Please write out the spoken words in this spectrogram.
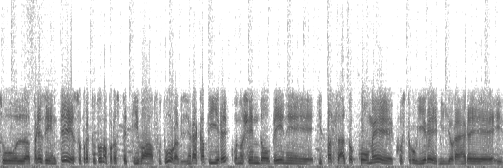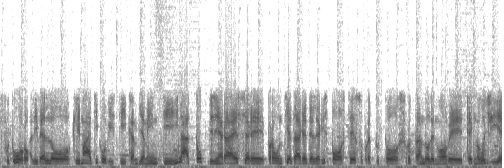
sul presente e soprattutto una prospettiva futura. Bisognerà capire, conoscendo bene il passato, come costruire e migliorare il futuro. A livello climatico, visti i cambiamenti in atto, bisognerà essere pronti a dare delle risposte, soprattutto sfruttando le nuove tecnologie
